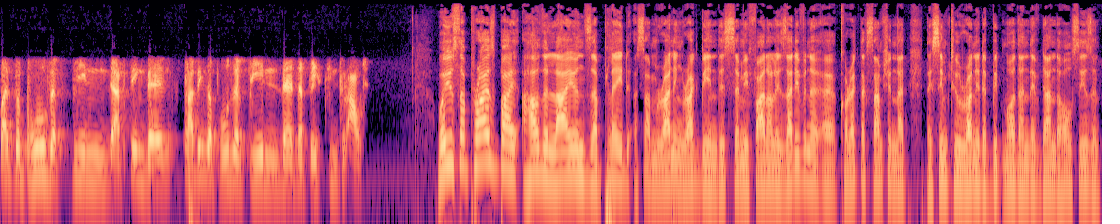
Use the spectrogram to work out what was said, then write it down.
but the Bulls have been. I think the I think the Bulls have been the, the best team throughout. Were you surprised by how the Lions uh, played some running rugby in this semi-final? Is that even a, a correct assumption that they seem to run it a bit more than they've done the whole season?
